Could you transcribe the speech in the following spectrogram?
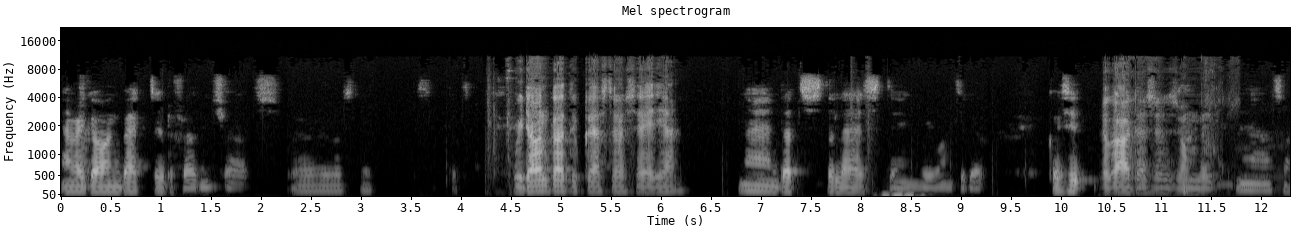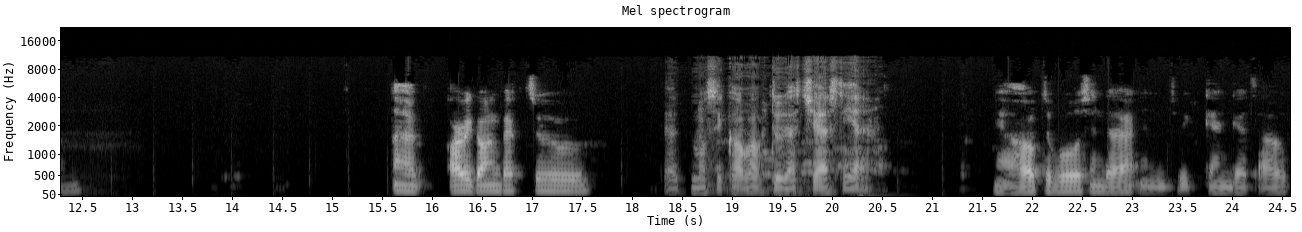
and we're going back to the floating shards. That? We don't go to Castor Stadia. And that's the last thing we want to do. Cause it, Look out, there's a zombie. yeah, fine. Uh, are we going back to, That mossy cover to that chest, yeah. yeah, I hope the wall's in there and we can get out.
